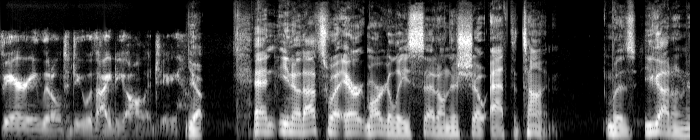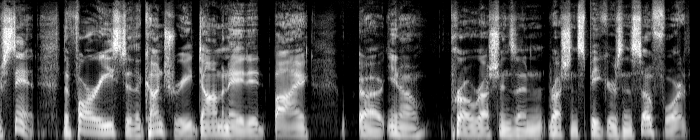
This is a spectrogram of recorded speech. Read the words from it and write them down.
very little to do with ideology. Yep. And you know that's what Eric Margolis said on this show at the time was you got to understand the far east of the country dominated by uh, you know pro Russians and Russian speakers and so forth.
